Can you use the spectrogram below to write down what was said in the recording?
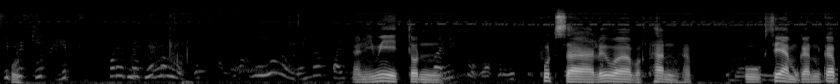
สิไปเก็บเห็ดบ่ได้ไปเก็บบ่ได้เก็บเขาอันนี้มีต้นพุทราหรือว่าบักทันครับ ปลูกแซมกันกับ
